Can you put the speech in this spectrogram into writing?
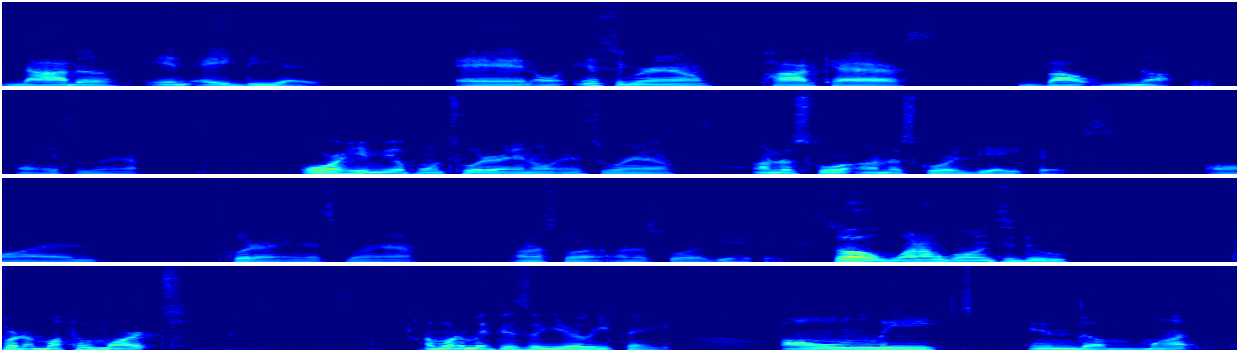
nada n a d a, and on Instagram podcast about nothing on Instagram, or hit me up on Twitter and on Instagram underscore underscore the apex on Twitter and Instagram underscore underscore the apex. So what I'm going to do for the month of March, I want to make this a yearly thing. Only in the month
